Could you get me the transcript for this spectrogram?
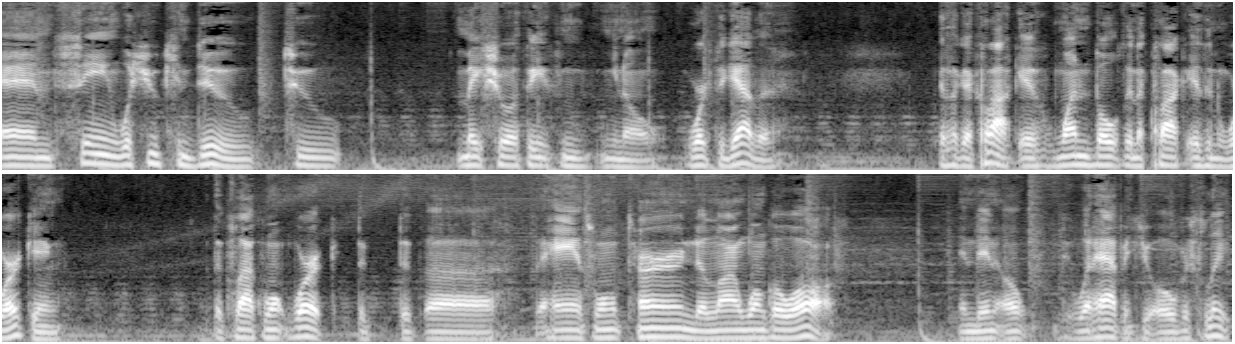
and seeing what you can do to make sure things can, you know, work together. It's like a clock. If one bolt in the clock isn't working, the clock won't work. The the, uh, the hands won't turn. The alarm won't go off. And then, oh, what happens? You oversleep.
